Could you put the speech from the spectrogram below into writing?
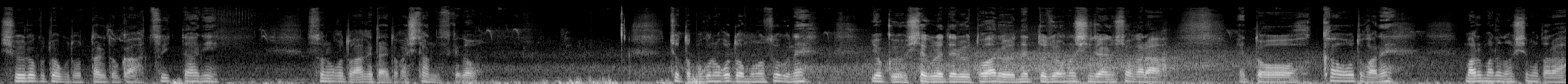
収録トーク撮ったりとかツイッターにそのことを上げたりとかしたんですけどちょっと僕のことをものすごくねよくしてくれてるとあるネット上の知り合いの人からえっと顔とかね丸々載してもたら、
